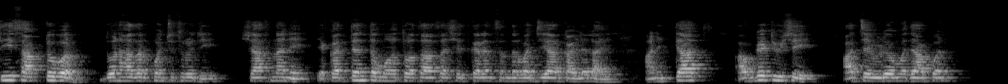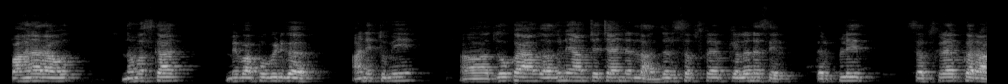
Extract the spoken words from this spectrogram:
तीस ऑक्टोबर दोन हजार पंचवीस रोजी शासनाने एक अत्यंत महत्त्वाचा असा शेतकऱ्यांसंदर्भात जी आर काढलेला आहे. आणि त्याच अपडेट विषयी आजच्या व्हिडिओमध्ये आपण पाहणार आहोत. नमस्कार मी बापू बिडगर. आणि तुम्ही जो काय आम- अजूनही आमच्या चॅनलला जर सबस्क्राईब केलं नसेल तर प्लीज सबस्क्राईब करा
